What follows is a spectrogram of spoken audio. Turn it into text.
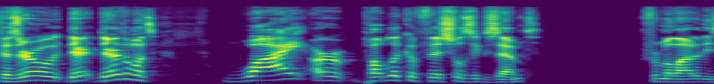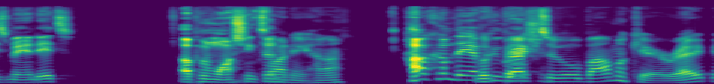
because they're, always, they're they're the ones. Why are public officials exempt from a lot of these mandates up in Washington? Funny, huh? How come they have Look back to Obamacare, right?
